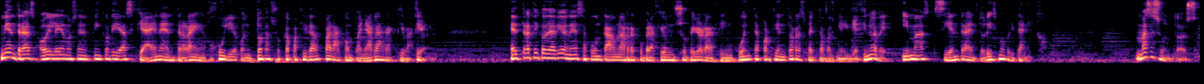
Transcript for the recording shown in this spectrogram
Mientras, hoy leemos en cinco días que AENA entrará en julio con toda su capacidad para acompañar la reactivación. El tráfico de aviones apunta a una recuperación superior al 50% respecto a 2019, y más si entra el turismo británico. Más asuntos.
